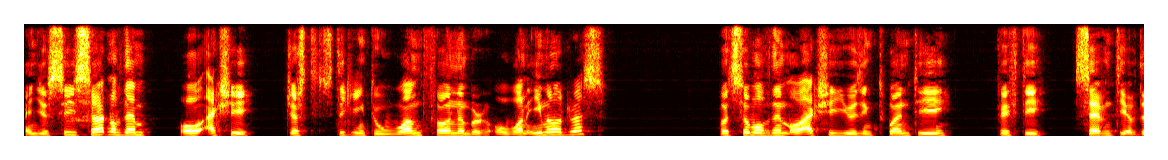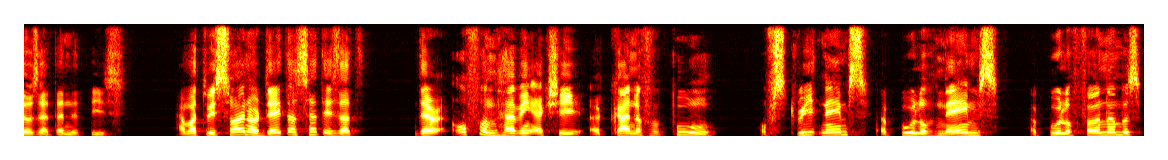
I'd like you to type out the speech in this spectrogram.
And you see certain of them are actually just sticking to one phone number or one email address, but some of them are actually using 20, 50, 70 of those identities. And what we saw in our data set is that they're often having actually a kind of a pool of street names, a pool of names, a pool of phone numbers,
